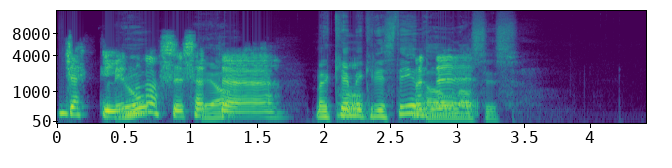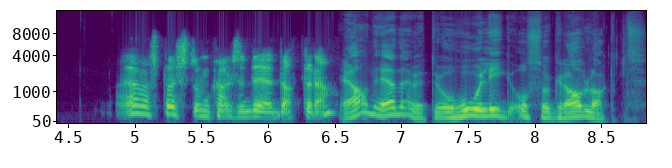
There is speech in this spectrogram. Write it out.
Jacqueline Onassis heter Men hvem er Kristina Onassis? Jeg var spørs om kanskje det er dattera. Ja, det er det, vet du. Og hun ligger også gravlagt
